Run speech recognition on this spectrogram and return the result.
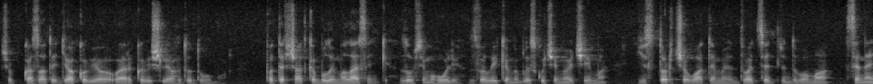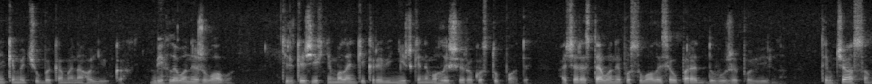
щоб вказати дякові Оверкові шлях додому. Потерчатка були малесенькі, зовсім голі, з великими блискучими очима і з торчоватими 22 синенькими чубиками на голівках. Бігли вони жваво, тільки ж їхні маленькі криві ніжки не могли широко ступати, а через те вони посувалися вперед дуже повільно. Тим часом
